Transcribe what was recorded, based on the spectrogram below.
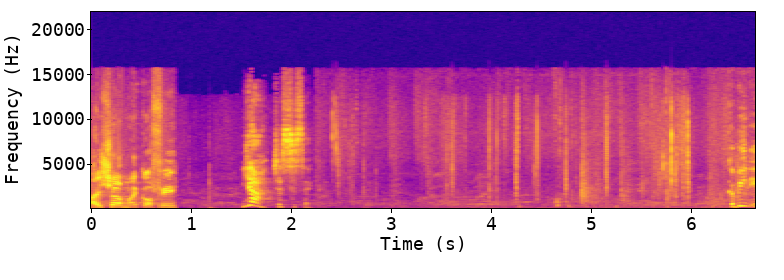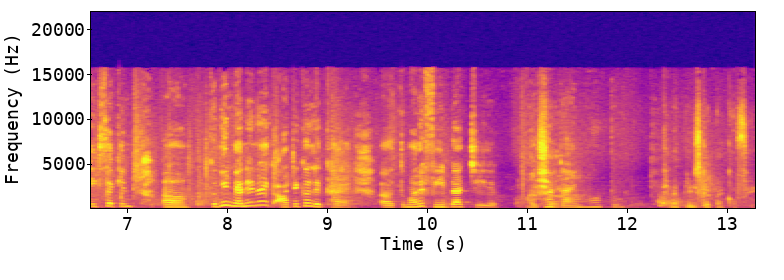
Aisha, my coffee. Yeah, just a sec. कबीर एक सेकंड कबीर मैंने ना एक आर्टिकल लिखा है तुम्हारा फीडबैक चाहिए टाइम हो तो Can I please get my coffee?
